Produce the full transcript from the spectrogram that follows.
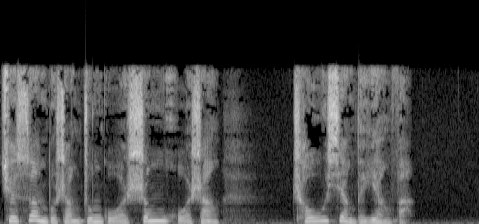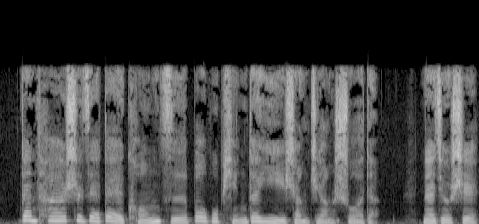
却算不上中国生活上抽象的样法。但他是在带孔子抱不平的意义上这样说的，那就是。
